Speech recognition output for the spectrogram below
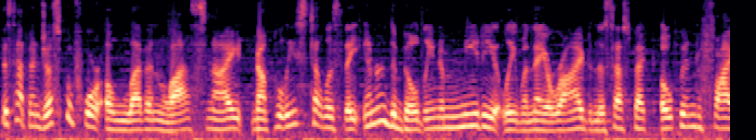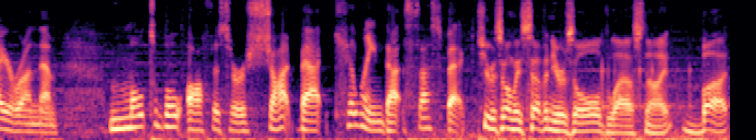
This happened just before 11 last night. Now, police tell us they entered the building immediately when they arrived, and the suspect opened fire on them. Multiple officers shot back, killing that suspect. She was only seven years old last night, but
